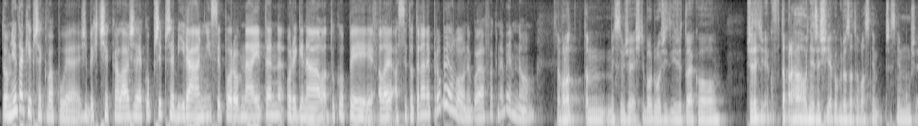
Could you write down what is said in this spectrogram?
To mě taky překvapuje, že bych čekala, že jako při přebírání si porovnají ten originál a tu kopii, ale asi to teda neproběhlo, nebo já fakt nevím, no. A ono tam, myslím, že ještě bylo důležité, že to jako že teď jako ta Praha hodně řeší, jako kdo za to vlastně přesně může.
